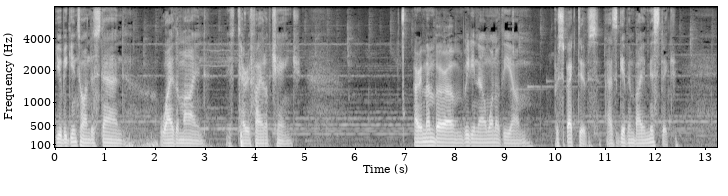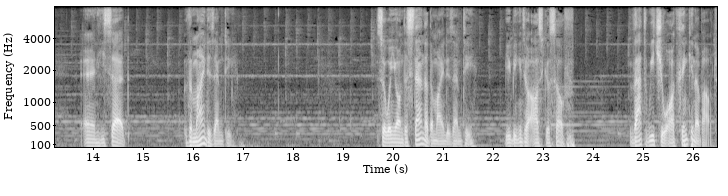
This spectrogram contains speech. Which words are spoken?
you begin to understand why the mind is terrified of change. I remember um, reading one of the um, perspectives as given by a mystic, and he said, The mind is empty. So when you understand that the mind is empty, you begin to ask yourself, that which you are thinking about,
